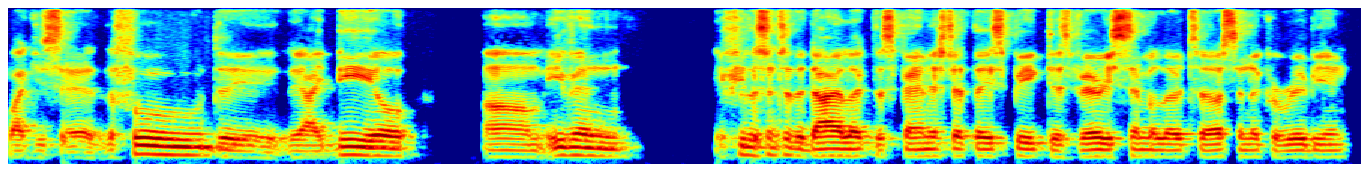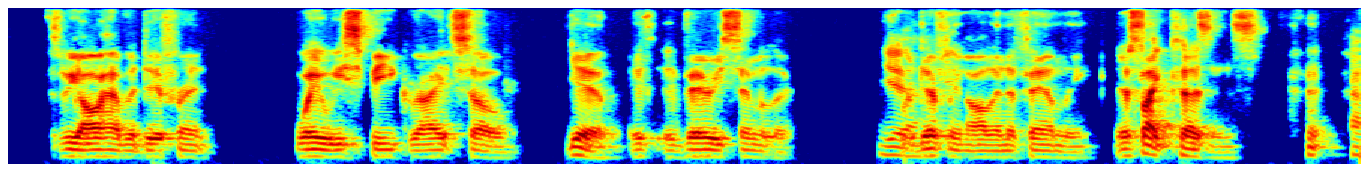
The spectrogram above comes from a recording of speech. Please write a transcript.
like you said, the food, the the ideal, um, even if you listen to the dialect, the Spanish that they speak is very similar to us in the Caribbean because we all have a different way we speak, right? So yeah, it's, it's very similar. Yeah. We're definitely all in the family. It's like cousins. A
